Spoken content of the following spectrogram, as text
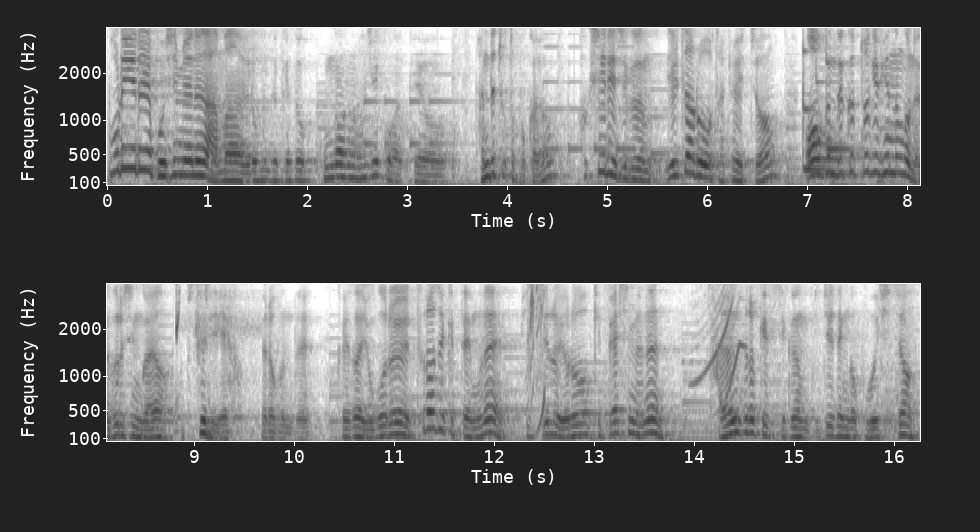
뿌리를 보시면은 아마 여러분들께서 공감을 하실 것 같아요. 반대쪽도 볼까요? 확실히 지금 일자로 잡혀 있죠. 어, 근데 끝쪽에 휘는 건 왜 그러신가요? 곱슬이에요, 여러분들. 그래서 요거를 틀어져 있기 때문에 빗질로 이렇게 빼시면은 자연스럽게 지금 빗질된 거 보이시죠?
